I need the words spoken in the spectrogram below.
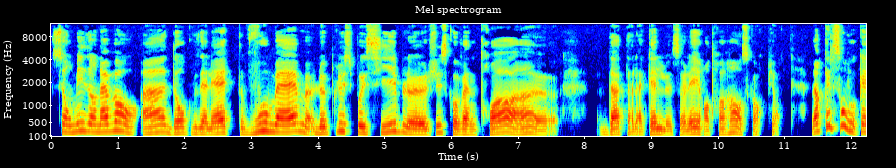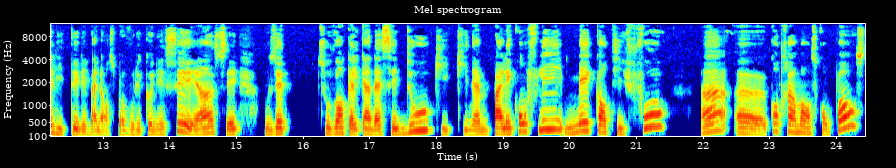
sont mis en avant, hein, donc vous allez être vous-même le plus possible jusqu'au 23, hein, euh, date à laquelle le soleil rentrera en Scorpion. Alors quelles sont vos qualités les Balances? Ben, vous les connaissez, hein, c'est vous êtes souvent quelqu'un d'assez doux, qui, n'aime pas les conflits, mais quand il faut, hein, euh, contrairement à ce qu'on pense,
